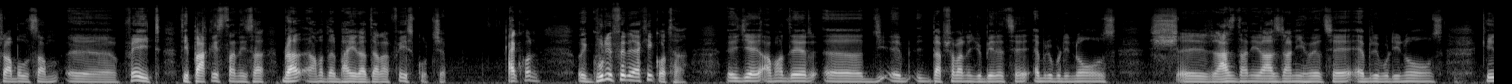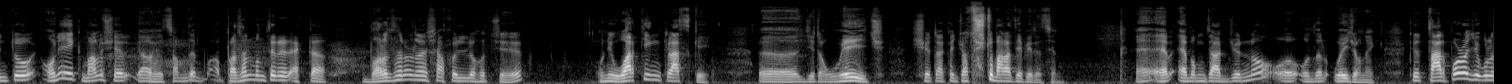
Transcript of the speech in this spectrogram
trouble some fate the Pakistani আমাদের ভাইরা যারা ফেস করছে। এখন ওই ঘুরে ফিরে একই কথা। এই যে আমাদের ব্যবসা বাণিজ্য বেড়েছে এভরিবডি নোজ রাজধানী রাজধানী হয়েছে এভরিবডি নোজ কিন্তু অনেক মানুষের ইয়া হয়েছে। আমাদের প্রধানমন্ত্রীর একটা বড় ধরনের সাফল্য হচ্ছে, উনি ওয়ার্কিং ক্লাসকে যেটা ওয়েজ সেটাকে যথেষ্ট বাড়াতে পেরেছেন। এবং যার জন্য ওদের ওয়েজ অনেক। কিন্তু তারপরও যেগুলো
